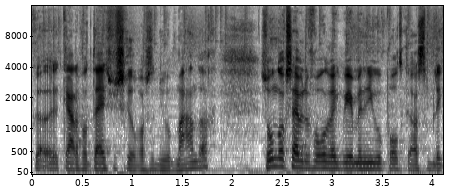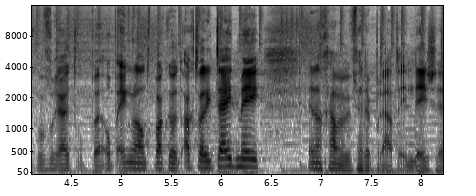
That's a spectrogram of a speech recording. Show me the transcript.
het kader van tijdsverschil was het nu op maandag. Zondag zijn we de volgende week weer met een nieuwe podcast. Dan blikken we vooruit op, op Engeland. Pakken we het actualiteit mee. En dan gaan we weer verder praten in deze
